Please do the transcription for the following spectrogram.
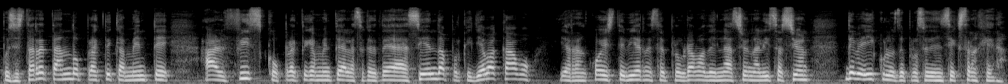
pues está retando prácticamente al fisco, prácticamente a la Secretaría de Hacienda, porque lleva a cabo y arrancó este viernes el programa de nacionalización de vehículos de procedencia extranjera.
